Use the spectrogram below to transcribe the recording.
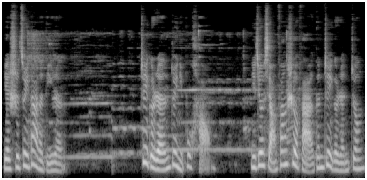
也是最大的敌人。这个人对你不好，你就想方设法跟这个人争，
